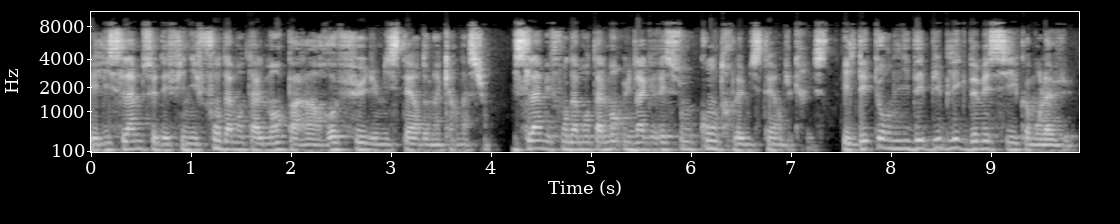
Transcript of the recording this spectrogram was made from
et l'islam se définit fondamentalement par un refus du mystère de l'incarnation. L'islam est fondamentalement une agression contre le mystère du Christ. Il détourne l'idée biblique de Messie, comme on l'a vu.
